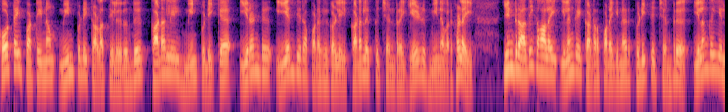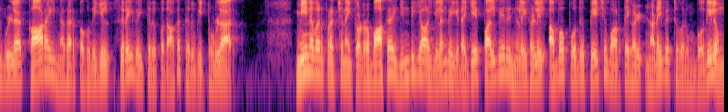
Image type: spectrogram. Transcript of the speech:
கோட்டைப்பட்டினம் மீன்பிடி தளத்திலிருந்து கடலில் மீன்பிடிக்க இரண்டு இயந்திர படகுகளில் கடலுக்கு சென்ற ஏழு மீனவர்களை இன்று அதிகாலை இலங்கை கடற்படையினர் பிடித்துச் சென்று இலங்கையில் உள்ள காரை நகர் பகுதியில் சிறை வைத்திருப்பதாக தெரிவித்துள்ளார். மீனவர் பிரச்சினை தொடர்பாக இந்தியா இலங்கை இடையே பல்வேறு நிலைகளில் அவ்வப்போது பேச்சுவார்த்தைகள் நடைபெற்று வரும் போதிலும்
